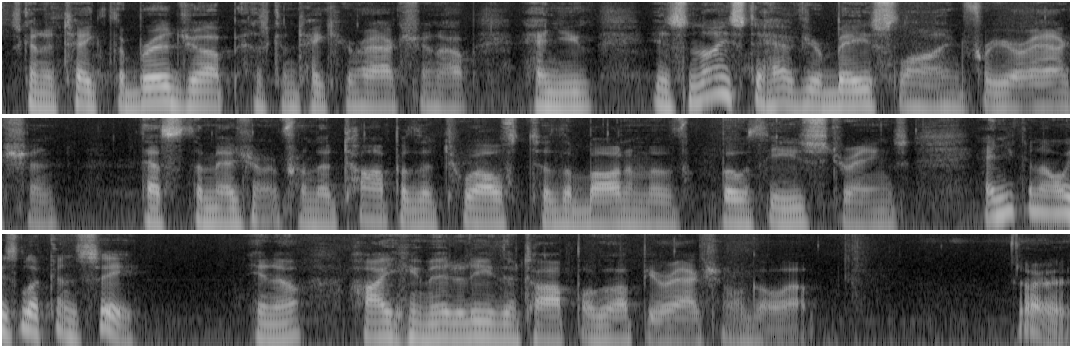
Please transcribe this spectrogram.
it's going to take the bridge up, and it's going to take your action up. And you, it's nice to have your baseline for your action. That's the measurement from the top of the 12th to the bottom of both these strings. And you can always look and see, you know, high humidity, the top will go up, your action will go up All right.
